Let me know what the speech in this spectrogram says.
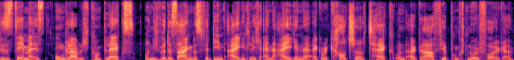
Dieses Thema ist unglaublich komplex und ich würde sagen, das verdient eigentlich eine eigene Agricultural Tech und Agrar 4.0 Folge.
